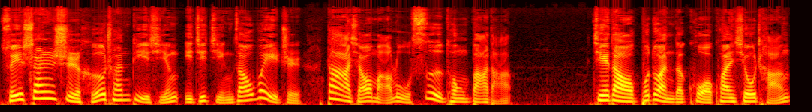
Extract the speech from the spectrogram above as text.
随山势、河川地形以及井造位置，大小马路四通八达，街道不断的扩宽修长，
